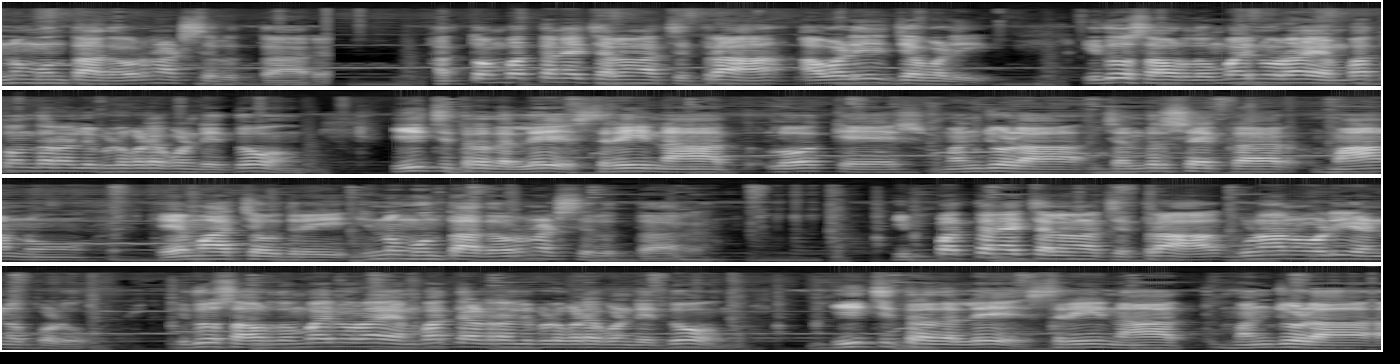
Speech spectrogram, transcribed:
ಇನ್ನು ಮುಂತಾದವರು ನಟಿಸಿರುತ್ತಾರೆ. ಹತ್ತೊಂಬತ್ತನೇ ಚಲನಚಿತ್ರ ಅವಳಿ ಜವಳಿ. ಇದು ಸಾವಿರದ ಒಂಬೈನೂರ ಎಂಬತ್ತೊಂದರಲ್ಲಿ ಬಿಡುಗಡೆಗೊಂಡಿದ್ದು. ಈ ಚಿತ್ರದಲ್ಲಿ ಶ್ರೀನಾಥ್, ಲೋಕೇಶ್, ಮಂಜುಳಾ, ಚಂದ್ರಶೇಖರ್, ಮಾನು, ಹೇಮಾ ಚೌಧರಿ ಇನ್ನು ಮುಂತಾದವರು ನಟಿಸಿರುತ್ತಾರೆ. ಇಪ್ಪತ್ತನೇ ಚಲನಚಿತ್ರ ಗುಣ ನೋಡಿ ಹೆಣ್ಣು ಕೊಡು. ಇದು ಸಾವಿರದ ಒಂಬೈನೂರ ಎಂಬತ್ತೆರಡರಲ್ಲಿ ಬಿಡುಗಡೆಗೊಂಡಿದ್ದು. ಈ ಚಿತ್ರದಲ್ಲಿ ಶ್ರೀನಾಥ್, ಮಂಜುಳಾ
